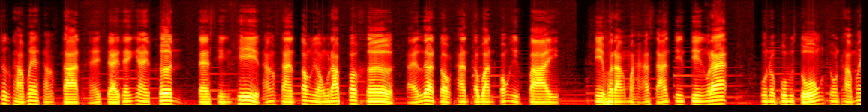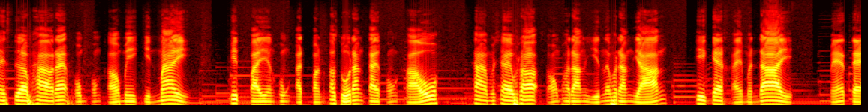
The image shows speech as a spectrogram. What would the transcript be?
ซึ่งทำให้ถังซานหายใจได้ง่ายขึ้น แต่สิ่งที่ถังซานต้องยอมรับก็คือสายเลือดดอกทานตะวันของอีกฝ่ายมีพลังมหาศาลจริง ๆ และอุณหภูมิสูงจงทำให้เสื้อผ้าและผมของเขามีกลิ่นไหม้ พิษไฟยังคงกัดก่อนเข้าสู่ร่างกายของเขา ถ้าไม่ใช่เพราะสองพลังหินและพลังหยางที่แก้ไขมันได้ แม้แต่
